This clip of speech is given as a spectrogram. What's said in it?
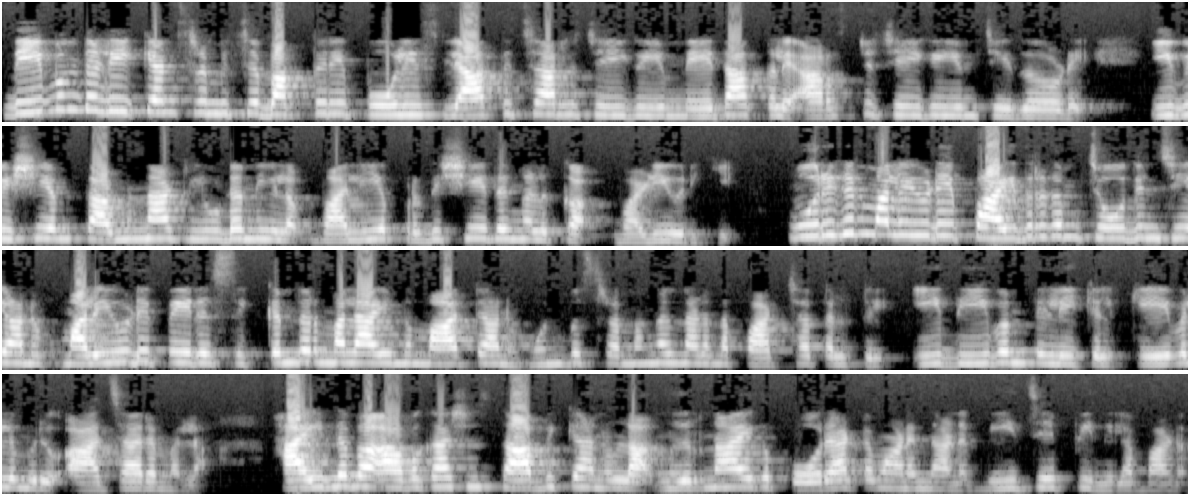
ദീപം തെളിയിക്കാൻ ശ്രമിച്ച ഭക്തരെ പോലീസ് ലാത്തിച്ചാർജ് ചെയ്യുകയും നേതാക്കളെ അറസ്റ്റ് ചെയ്യുകയും ചെയ്തതോടെ ഈ വിഷയം തമിഴ്നാട്ടിലുടനീളം വലിയ പ്രതിഷേധങ്ങൾക്ക് വഴിയൊരുക്കി. മുരുകൻ മലയുടെ പൈതൃകം ചോദ്യം ചെയ്യാനും മലയുടെ പേര് സിക്കന്ദർ മല എന്ന് മാറ്റാനും മുൻപ് ശ്രമങ്ങൾ നടന്ന പശ്ചാത്തലത്തിൽ ഈ ദീപം തെളിയിക്കൽ കേവലം ഒരു ആചാരമല്ല. ഹൈന്ദവ അവകാശം സ്ഥാപിക്കാനുള്ള നിർണായക പോരാട്ടമാണെന്നാണ് ബി ജെ പി നിലപാട്.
